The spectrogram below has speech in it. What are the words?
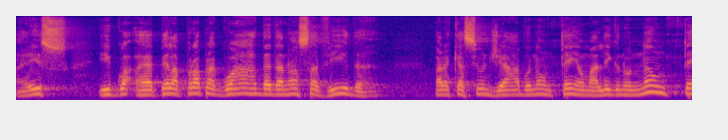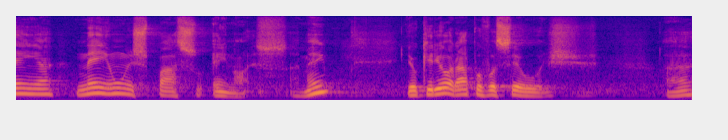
é isso, e é, pela própria guarda da nossa vida, para que assim o diabo não tenha, o maligno não tenha nenhum espaço em nós. Amém? Eu queria orar por você hoje. É?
